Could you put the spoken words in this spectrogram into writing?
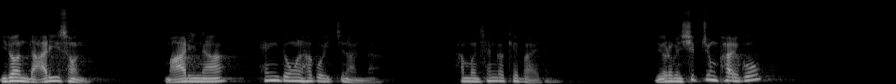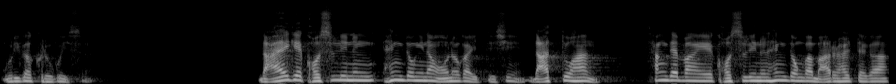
이런 날이선 말이나 행동을 하고 있진 않나 한번 생각해 봐야 됩니다. 여러분 10중 8구 우리가 그러고 있어요. 나에게 거슬리는 행동이나 언어가 있듯이 나 또한 상대방에게 거슬리는 행동과 말을 할 때가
